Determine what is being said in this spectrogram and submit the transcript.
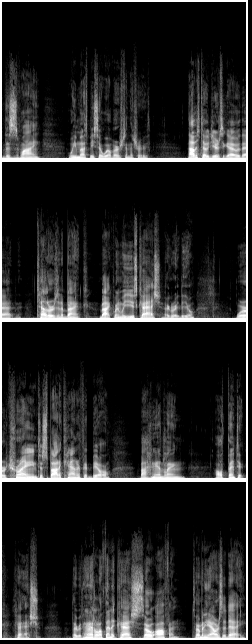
this is why we must be so well versed in the truth. I was told years ago that tellers in a bank back when we used cash a great deal, were trained to spot a counterfeit bill by handling authentic cash. They would handle authentic cash so often, so many hours a day,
